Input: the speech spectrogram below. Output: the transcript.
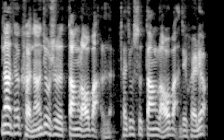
那他可能就是当老板了，他就是当老板这块料，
